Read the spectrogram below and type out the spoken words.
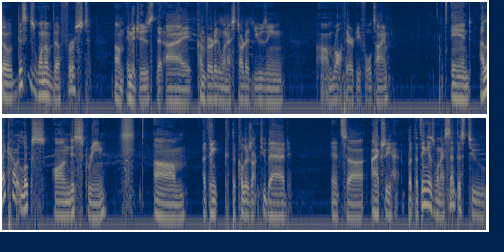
So this is one of the first um, images that I converted when I started using um, RawTherapee full time. And I like how it looks on this screen. Um, I think the colors aren't too bad. It's uh, I actually, but the thing is, when I sent this to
